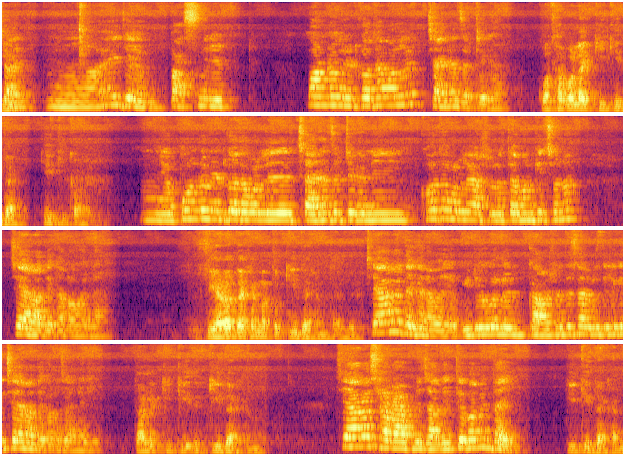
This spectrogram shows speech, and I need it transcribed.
চার- এই যে পাঁচ মিনিট পনেরো মিনিট কথা বললে চার হাজার টাকা। কথা বলায় কি কি দেন? কি কি করেন? পনেরো মিনিট কথা বললে চার হাজার টাকা নেই। কথা বললে আসলে তেমন কিছু না। চেহারা দেখানো হয় না। চেহারা দেখেন না তো কি দেখেন তাহলে? চেহারা দেখে না ভাইয়া। ভিডিও কলে কারোর সাথে সার্ভিস দিলে কি চেহারা দেখানো যায় নাকি? তাহলে কি কি কি দেখেন? চেহারা ছাড়া আপনি যা দেখতে পাবেন তাই। কি কি দেখেন?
